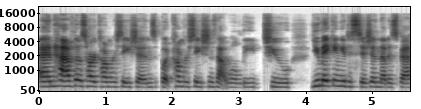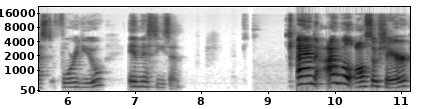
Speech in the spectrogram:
and have those hard conversations, but conversations that will lead to you making a decision that is best for you in this season. And I will also share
